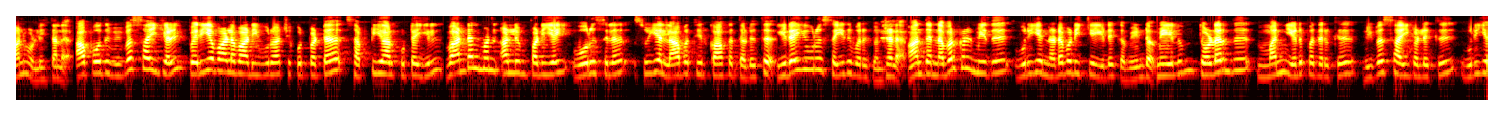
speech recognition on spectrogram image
மனு அளித்தனர். அப்போது விவசாயிகள் பெரியவாளவாடி ஊராட்சிக்குட்பட்ட சப்டியார் குட்டையில் வண்டல் மண் அள்ளும் பணியை ஒரு சிலர் சுய லாபத்திற்காக தடுத்து இடையூறு செய்து வருகின்றனர். அந்த நபர்கள் மீது உரிய நடவடிக்கை எடுக்க வேண்டும். மேலும் தொடர்ந்து மண் எடுப்பதற்கு விவசாயிகளுக்கு உரிய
